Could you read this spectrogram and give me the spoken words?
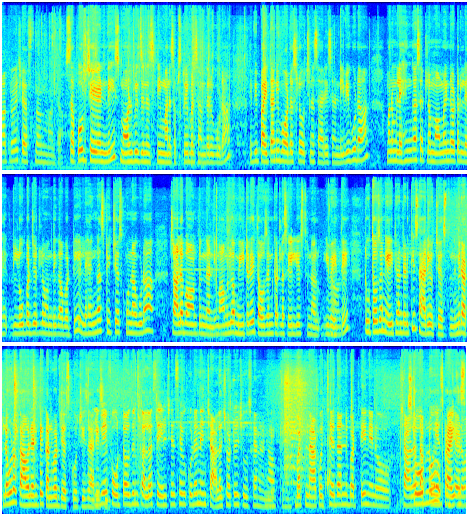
మాత్రమే చేస్తున్నాం అనమాట సపోర్ట్ చేయండి స్మాల్ బిజినెస్ని మన సబ్స్క్రైబర్స్ అందరూ కూడా. ఇవి పైతానీ బార్డర్స్లో వచ్చిన శారీస్ అండి. ఇవి కూడా మనం లెహెంగాస్ అట్లా మామ్ అండ్ డాటర్లో బడ్జెట్లో ఉంది కాబట్టి లెహెంగా స్టిచ్ చేసుకున్నా కూడా చాలా బాగుంటుందండి. మామూలుగా మీటరే థౌజండ్కి అట్లా సేల్ చేస్తున్నారు ఇవైతే. టూ థౌజండ్ ఎయిట్ హండ్రెడ్కి శారీ వచ్చేస్తుంది. మీరు అట్లా కూడా కావాలంటే కన్వర్ట్ చేసుకోవచ్చు ఈ ఇవే ఫోర్ థౌజండ్ కల్లా సేల్ చేసేవి కూడా నేను చాలా చోట్ల చూసానండి ఓకే బట్ నాకు వచ్చేదాన్ని బట్టి నేను చాలా స్టోర్లో ప్రైజెస్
